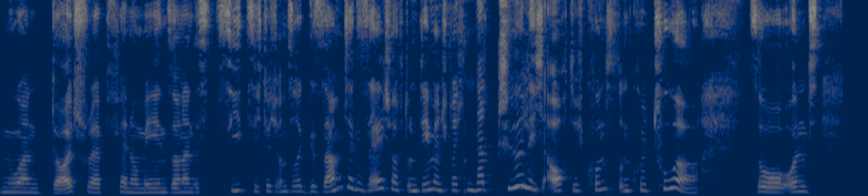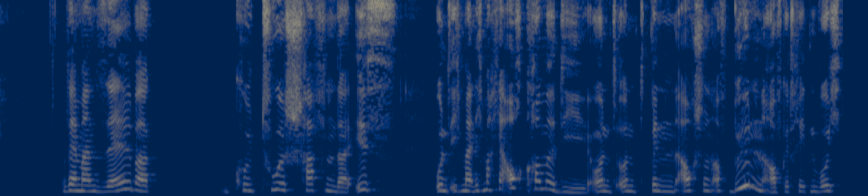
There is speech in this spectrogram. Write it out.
nur ein Deutschrap-Phänomen, sondern es zieht sich durch unsere gesamte Gesellschaft und dementsprechend natürlich auch durch Kunst und Kultur. So, und wenn man selber Kulturschaffender ist, und ich meine, ich mache ja auch Comedy und, und bin auch schon auf Bühnen aufgetreten, wo ich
